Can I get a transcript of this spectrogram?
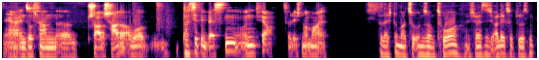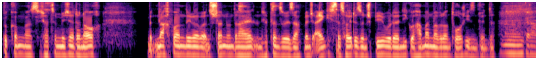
Ja, ja insofern äh, schade, schade, aber passiert dem Besten und ja, völlig normal. Vielleicht nochmal zu unserem Tor. Ich weiß nicht, Alex, ob du das mitbekommen hast. Ich hatte mich ja dann auch mit Nachbarn, die wir bei uns standen, unterhalten. Und ich habe dann so gesagt, Mensch, eigentlich ist das heute so ein Spiel, wo der Nico Hammann mal wieder ein Tor schießen könnte. Mhm, genau.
